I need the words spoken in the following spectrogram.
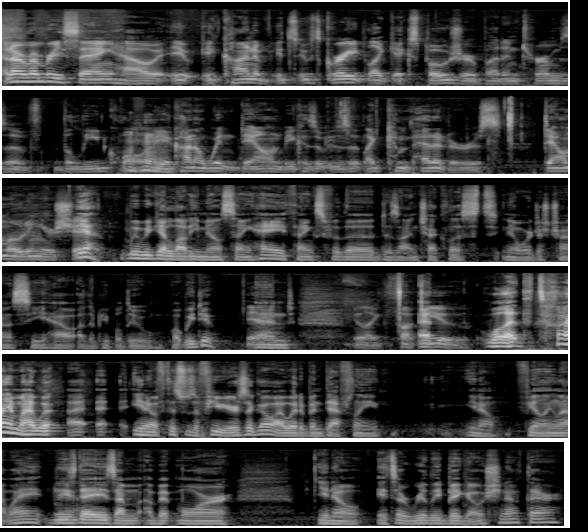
And I remember you saying how it, it kind of it's, it was great like exposure, but in terms of the lead quality, Mm-hmm. it kind of went down because it was like competitors downloading your shit. Yeah, we would get a lot of emails saying, "Hey, thanks for the design checklist. You know, we're just trying to see how other people do what we do." Yeah. And You're like, fuck at- you. well, at the time, I would, I, you know, if this was a few years ago, I would have been definitely, you know, feeling that way. These Yeah. days, I'm a bit more, you know, it's a really big ocean out there.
